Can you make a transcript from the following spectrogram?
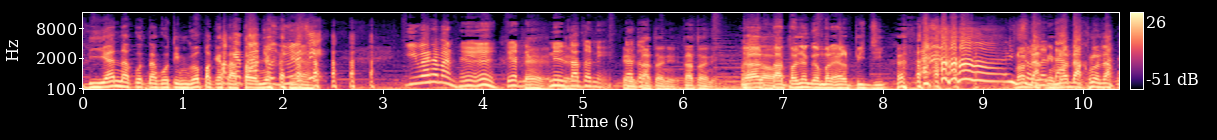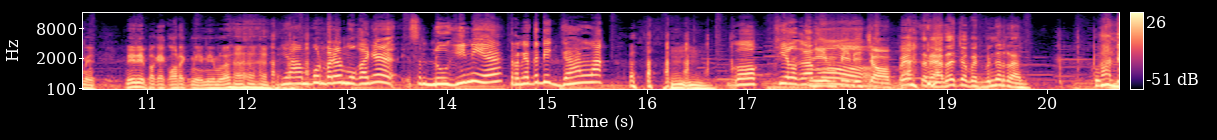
dia nakut-nakutin gue pakai pakai tato tatonya. gimana sih? Gimana man? Eh, eh, lihat nih, Eh, nih eh. tato nih, tato. tato nih, tato nih. Tato. tatonya gambar LPG. Meledak nih, meledak. meledak, nih. Nih nih pakai korek nih, ini meledak. Ya ampun, padahal mukanya sendu gini ya. Ternyata dia galak. Gokil kamu. Ngimpi dicopet, ternyata copet beneran. Kok Ah, bisa ya?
